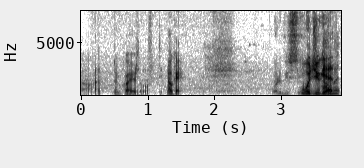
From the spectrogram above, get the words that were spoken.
Oh, that requires level 15. Okay. What have you seen? What'd you get? Helmet.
